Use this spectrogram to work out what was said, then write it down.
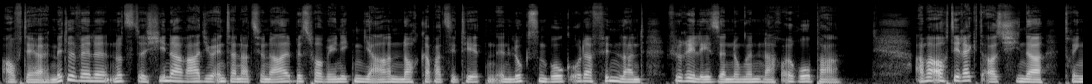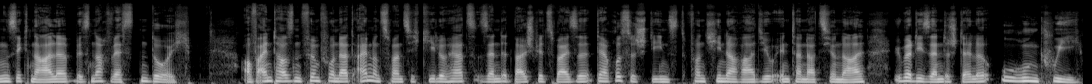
Auf der Mittelwelle nutzte China Radio International bis vor wenigen Jahren noch Kapazitäten in Luxemburg oder Finnland für Relaissendungen nach Europa. Aber auch direkt aus China dringen Signale bis nach Westen durch. Auf 1521 kHz sendet beispielsweise der Russischdienst von China Radio International über die Sendestelle Urumqi.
